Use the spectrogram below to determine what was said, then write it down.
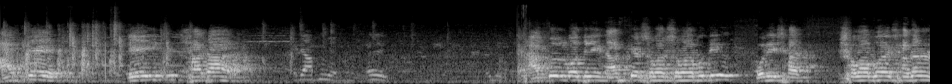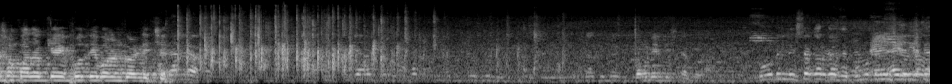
আজকে এই শাখার আব্দুল মতিন আজকের সভার সভাপতি, উনি সা- সভাপতি, সাধারণ সম্পাদককে ফুল দিয়ে বরণ করে নিচ্ছেন। কমিটির লিস্টটা কার কাছে? কমিটির লিস্টটা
